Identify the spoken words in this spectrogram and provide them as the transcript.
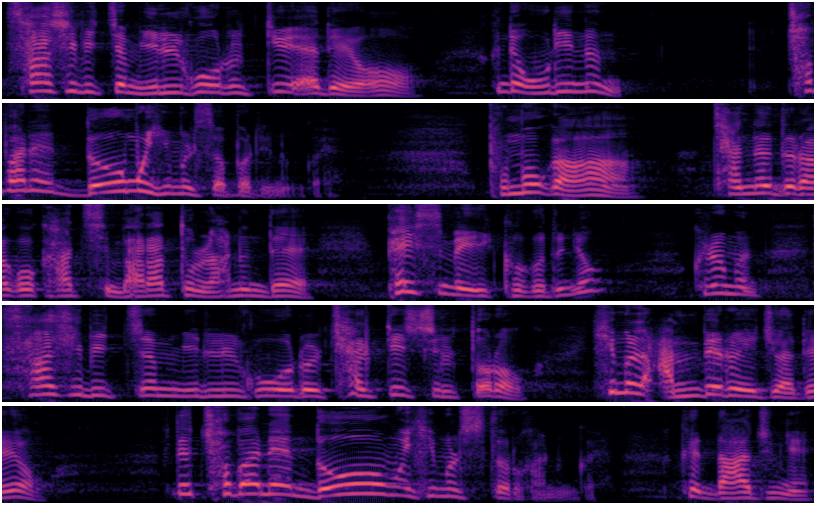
42.195를 뛰어야 돼요. 근데 우리는 초반에 너무 힘을 써버리는 거예요. 부모가 자녀들하고 같이 마라톤을 하는데 페이스메이커거든요. 그러면 42.195를 잘 뛸 수 있도록 힘을 안 배로 해줘야 돼요. 근데 초반에 너무 힘을 쓰도록 하는 거예요. 그 나중에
